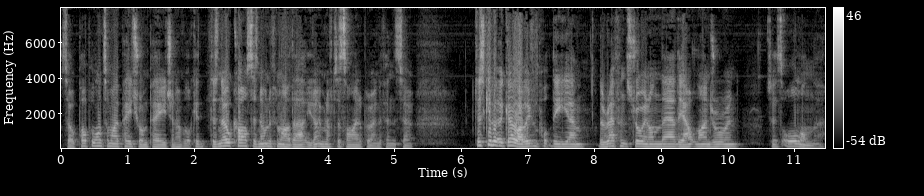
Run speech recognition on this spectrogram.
So pop along to my patreon page and have a look. There's no cost there's no nothing like that. You don't even have to sign up or anything so just give it a go. I've even put the um, the reference drawing on there the outline drawing so it's all on there.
